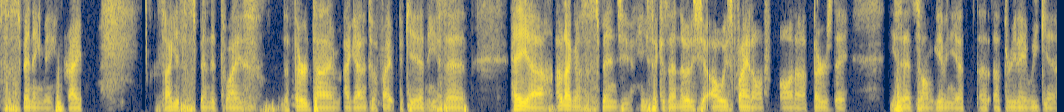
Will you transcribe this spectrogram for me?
suspending me, right? So I get suspended twice. The third time, I got into a fight with the kid, and he said, "Hey, uh, I'm not going to suspend you." He said, "Because I noticed you always fight on on a Thursday." He said, "So I'm giving you a, a, a three day weekend."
